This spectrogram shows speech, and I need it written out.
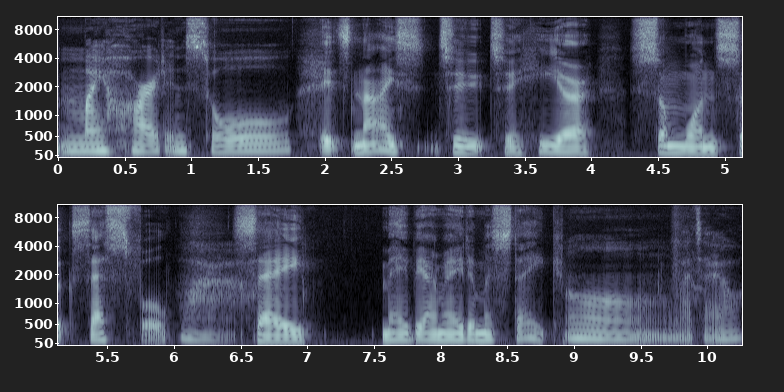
my heart and soul. It's nice to to hear someone successful Wow. say, maybe I made a mistake. 어, 맞아요.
